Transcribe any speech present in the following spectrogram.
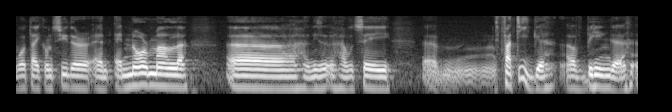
what I consider a, a normal uh, I would say, um, fatigue of being uh, uh,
